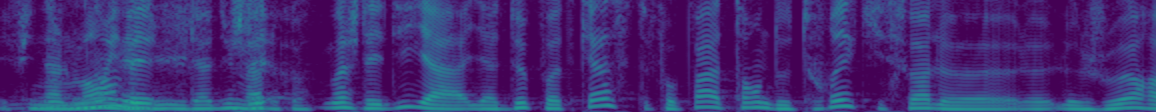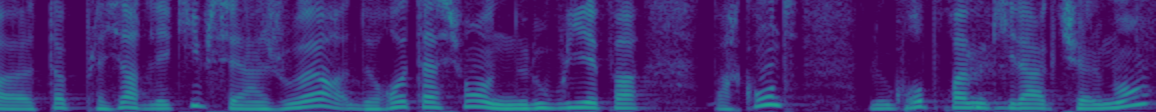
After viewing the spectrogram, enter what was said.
et finalement Non, il, a du, il a du Je mal. Quoi. Moi, je l'ai dit il y, a, il y a deux podcasts. Il ne faut pas attendre de Touré qu'il soit le, le- le joueur euh, top player de l'équipe. C'est un joueur de rotation, ne l'oubliez pas. Par contre, le gros problème qu'il a actuellement,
